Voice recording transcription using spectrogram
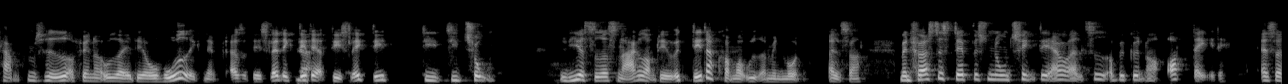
kampens hede og finder ud af, at det er overhovedet ikke nemt. Altså det er slet ikke det der, det er slet ikke det, de, de to lige har siddet og snakket om. Det er jo ikke det, der kommer ud af min mund. Altså. Men første step ved sådan nogle ting, det er jo altid at begynde at opdage det. Altså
